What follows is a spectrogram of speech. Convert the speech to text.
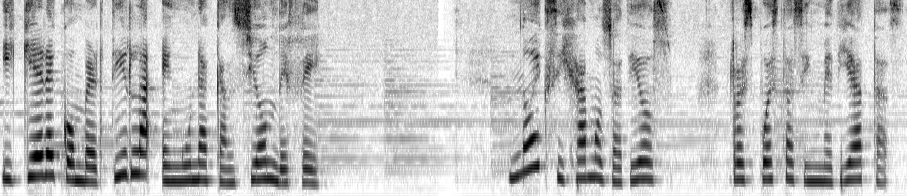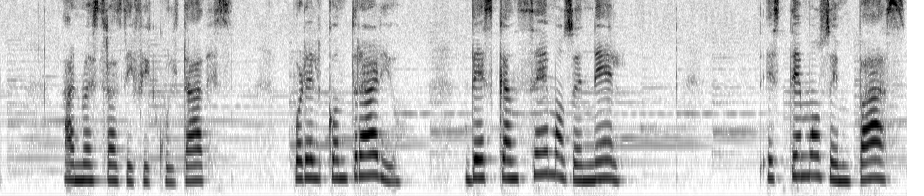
y quiere convertirla en una canción de fe. No exijamos a Dios respuestas inmediatas a nuestras dificultades. Por el contrario, descansemos en Él, estemos en paz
